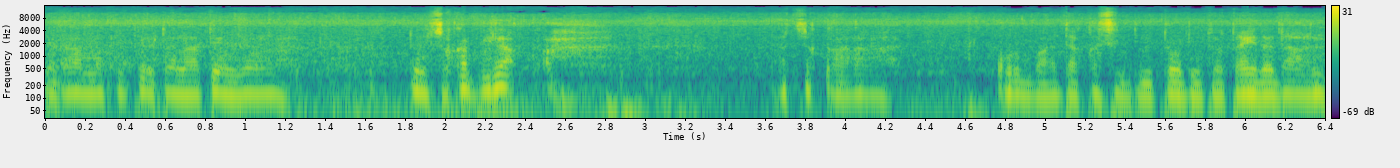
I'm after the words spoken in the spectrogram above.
Para makikita natin yung dun sa kabila. Ah, at saka kurbada kasi dito. Dito tayo dadaan.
